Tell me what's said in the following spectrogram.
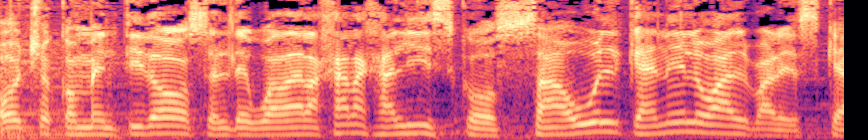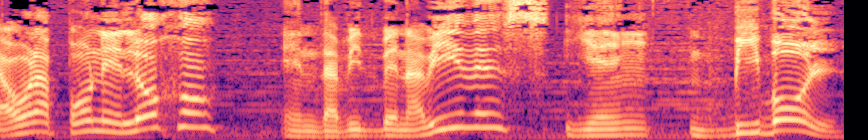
8 con 22, el de Guadalajara, Jalisco, Saúl Canelo Álvarez, que ahora pone el ojo en David Benavides y en Bibol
